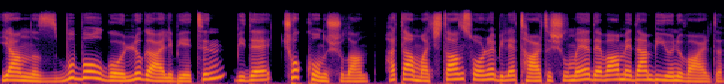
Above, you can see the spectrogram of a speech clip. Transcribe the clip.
Yalnız bu bol gollü galibiyetin bir de çok konuşulan, hatta maçtan sonra bile tartışılmaya devam eden bir yönü vardı.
